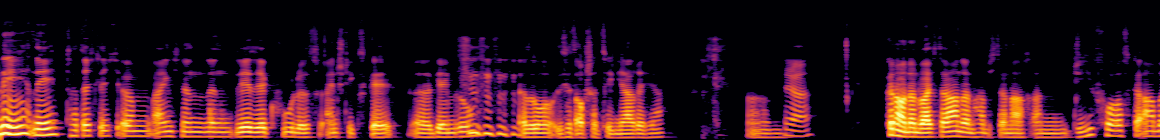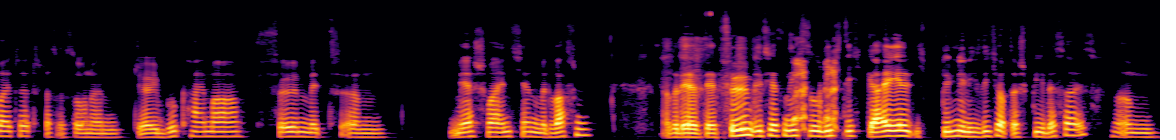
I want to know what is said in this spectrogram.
Nee, nee, tatsächlich ähm, eigentlich ein, ein, sehr, sehr cooles Einstiegsgame äh, so. also ist jetzt auch schon zehn Jahre her. Ähm, ja. Genau, dann war ich da und dann habe ich danach an GeForce gearbeitet. Das ist so ein Jerry Bruckheimer Film mit ähm, Meerschweinchen mit Waffen. Also der, der Film ist jetzt nicht so richtig geil. Ich bin mir nicht sicher, ob das Spiel besser ist. Ähm,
